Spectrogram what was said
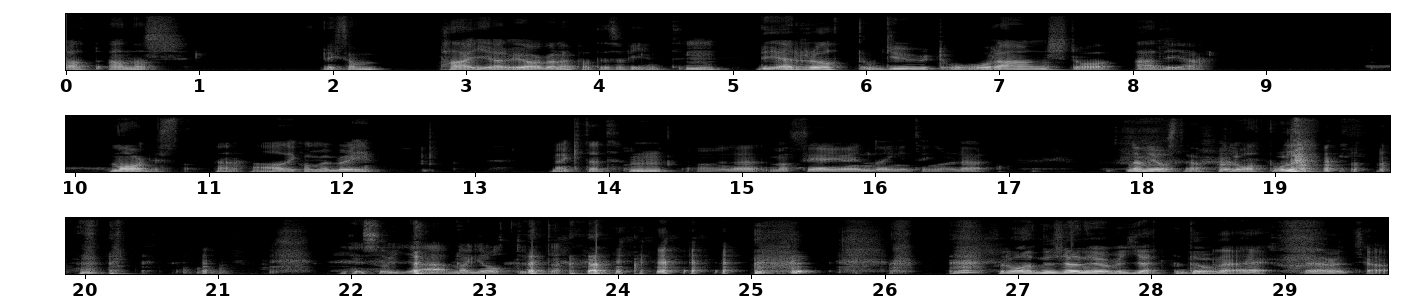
att annars liksom pajar ögonen för att det är så fint. Mm. Det är rött och gult och orange och ja, det är magiskt. Ja. Ja det kommer bli mäktigt. Mm. Ja, där, man ser ju ändå ingenting av det där. Nej men just det, förlåt Olle. Det är så jävla grått ute. förlåt, nu känner jag mig jättedum. Nej, det är det inte jag.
